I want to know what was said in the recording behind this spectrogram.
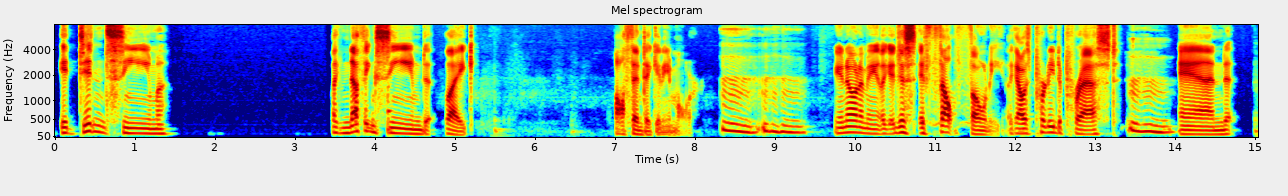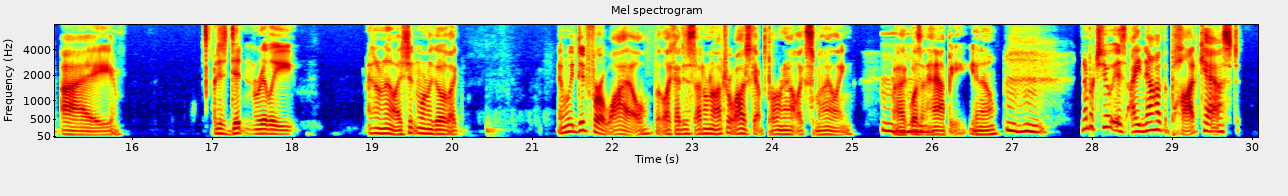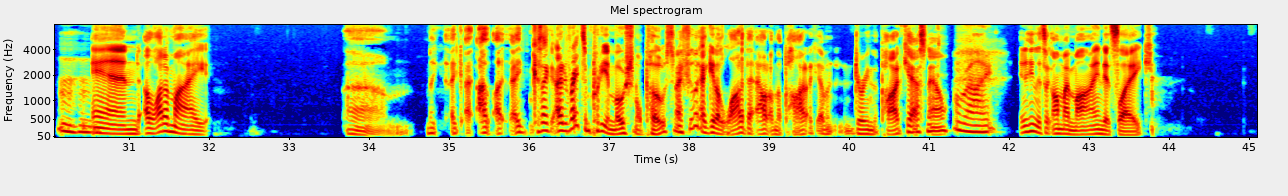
it didn't seem like nothing seemed like authentic anymore. Mm, hmm You know what I mean? Like it just it felt phony. Like I was pretty depressed hmm and I I just didn't really I don't know, I just didn't want to go like and we did for a while, but like I just I don't know, after a while I just got burnt out like smiling. I like wasn't happy, you know? hmm Number two is I now have the podcast hmm and a lot of my um like I I I because I, I, write some pretty emotional posts and I feel like I get a lot of that out on the pod I mean, during the podcast now. Right. anything that's like on my mind that's like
